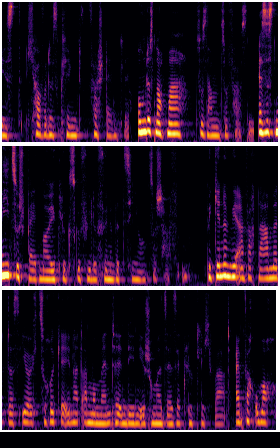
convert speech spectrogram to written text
ist. Ich hoffe, das klingt verständlich. Um das nochmal zusammenzufassen. Es ist nie zu spät, neue Glücksgefühle für eine Beziehung zu schaffen. Beginnen wir einfach damit, dass ihr euch zurückerinnert an Momente, in denen ihr schon mal sehr, sehr glücklich wart. Einfach um auch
